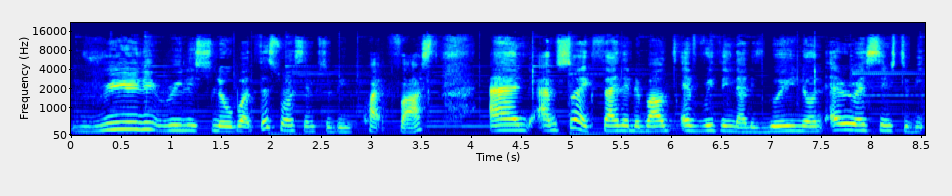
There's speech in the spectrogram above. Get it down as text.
really, really slow, but this one seems to be quite fast. And I'm so excited about everything that is going on. Everywhere seems to be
